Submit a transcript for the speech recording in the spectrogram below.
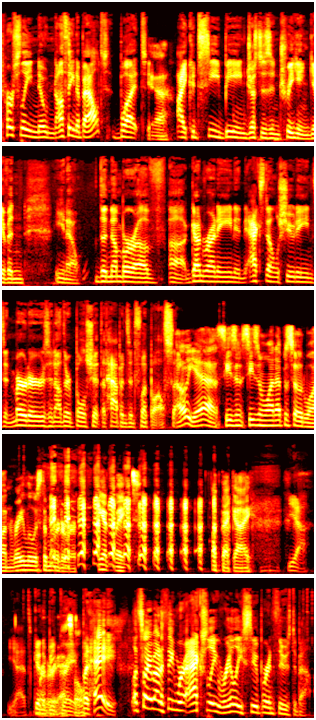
personally know nothing about, but Yeah. I could see being just as intriguing given, you know, the number of uh, gun running and accidental shootings and murders and other bullshit that happens in football. So Oh yeah, season season one, episode one. Ray Lewis, the murderer. Can't wait. Fuck that guy. yeah, yeah, it's going to be great. asshole. But hey, let's talk about a thing we're actually really super enthused about.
